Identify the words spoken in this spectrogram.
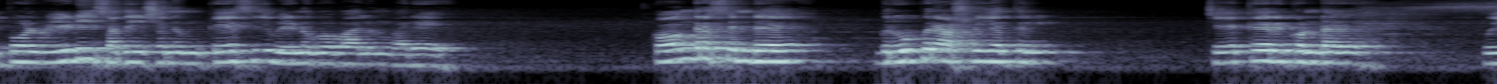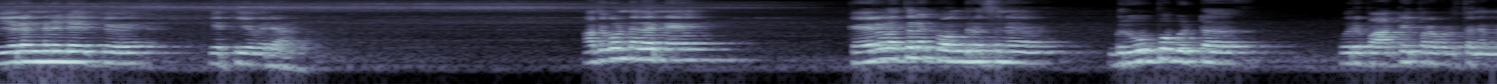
ഇപ്പോൾ വി ഡി സതീശനും കെ സി വേണുഗോപാലും വരെ കോൺഗ്രസിന്റെ ഗ്രൂപ്പ് രാഷ്ട്രീയത്തിൽ ചേക്കേറിക്കൊണ്ട് ഉയരങ്ങളിലേക്ക് എത്തിയവരാണ്. അതുകൊണ്ട് തന്നെ കേരളത്തിലെ കോൺഗ്രസ്സിന് ഗ്രൂപ്പ് വിട്ട് ഒരു പാർട്ടി പ്രവർത്തനം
